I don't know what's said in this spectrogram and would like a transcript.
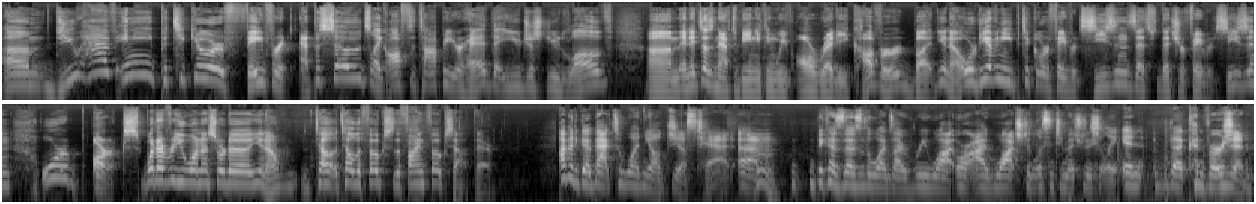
Um, do you have any particular favorite episodes like off the top of your head that you just you love? Um, and it doesn't have to be anything we've already covered but you know or do you have any particular favorite seasons that's that's your favorite season? Or arcs whatever you want to sort of you know tell tell the folks the fine folks out there I'm going to go back to one y'all just had uh, Hmm. because those are the ones I rewatched or I watched and listened to most recently. In the conversion,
